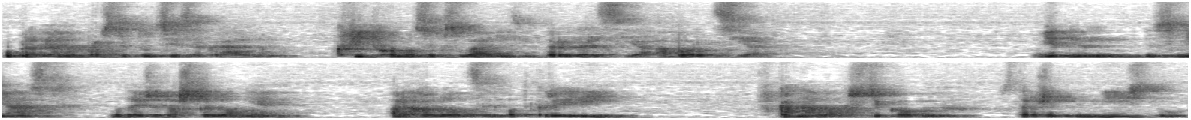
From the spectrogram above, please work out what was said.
Uprawiano prostytucję sakralną, kwit homoseksualizm, perwersja, aborcja. W jednym z miast, bodajże w Aszkelonie, archeolodzy odkryli w kanałach ściekowych w starożytnym miejscu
